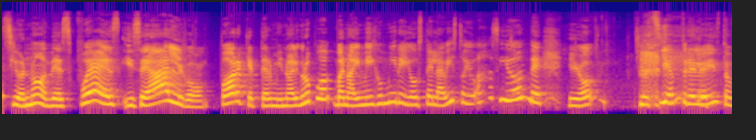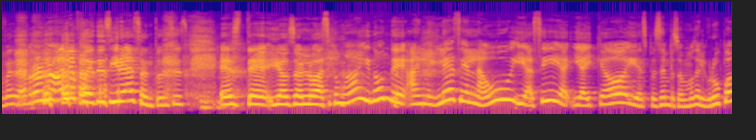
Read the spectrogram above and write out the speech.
funcionó. Después hice algo, porque terminó el grupo, bueno, ahí me dijo, mire, yo usted la ha visto, yo, ah, sí, ¿dónde? Y yo, yo siempre lo he visto, pues, pero no le puedes decir eso. Entonces, este, yo solo así como, ay, ¿dónde? Ah, en la iglesia, en la U, y así, y ahí quedó, y después empezamos el grupo,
